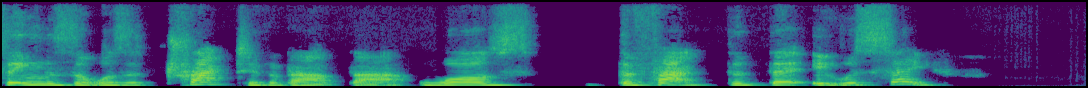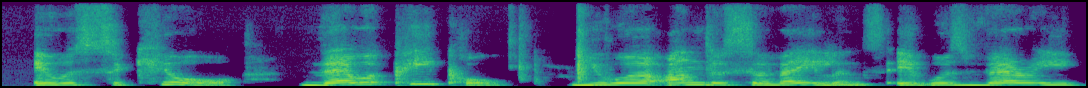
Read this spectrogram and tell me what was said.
things that was attractive about that was the fact that, that it was safe, it was secure. There were people, you were under surveillance. It was very,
